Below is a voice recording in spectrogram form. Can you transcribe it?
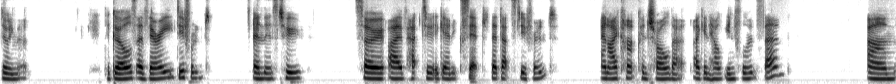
doing that. The girls are very different, and there's two. So I've had to again accept that that's different, and I can't control that. I can help influence that. Um,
